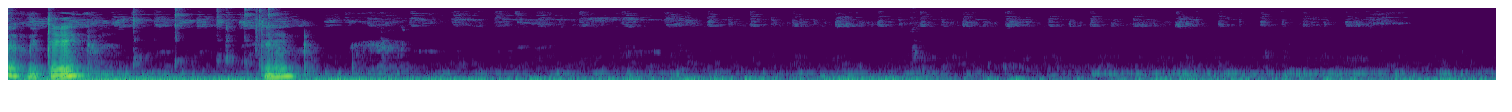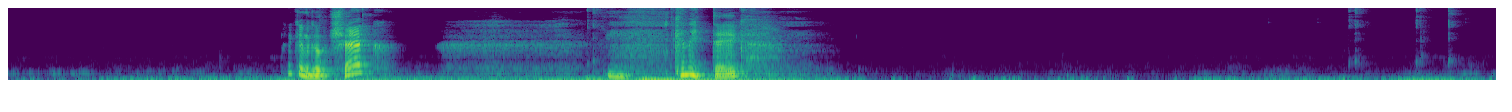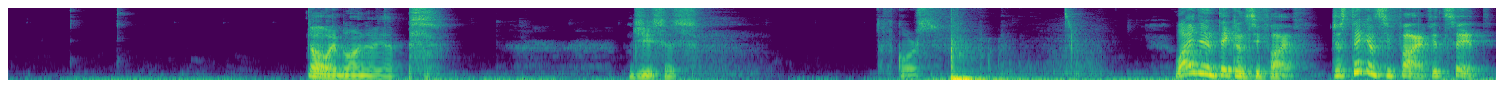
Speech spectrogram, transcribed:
Let me take. Take. We can go check. Hmm, Can I take? Oh, I blunder, yeah. Psst. Jesus. Of course. Why didn't take on c5? Just take on c5, it's it.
